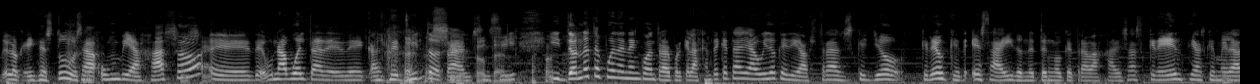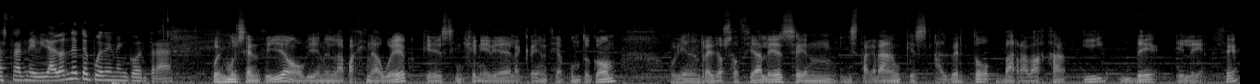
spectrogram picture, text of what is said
lo que dices tú, o sea, un viajazo, eh, de una vuelta de, calcetín total, sí, sí, ¿Y dónde te pueden encontrar? Porque la gente que te haya oído que diga, ostras, es que yo creo que es ahí donde tengo que trabajar, esas creencias que me las traen de vida, ¿dónde te pueden encontrar? Pues muy sencillo, o bien en la página web, que es ingenieriadelacreencia.com, o bien en redes sociales, en Instagram, que es alberto barra baja IDLC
